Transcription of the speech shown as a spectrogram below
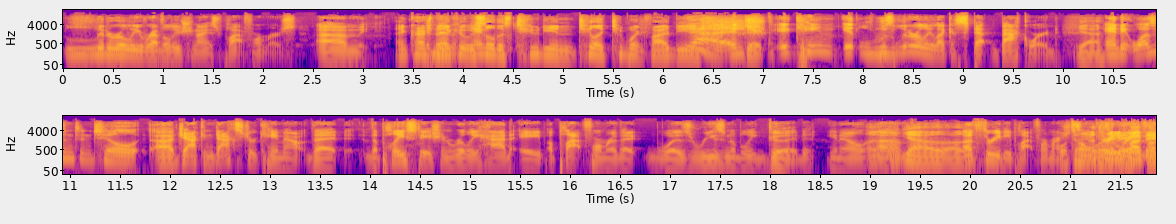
literally revolutionized platformers. Um, and Crash and then- Bandicoot was and- still this two D and two like two point five D. yeah, and shit. tr- it came. It was literally like a step backward. Yeah. and it wasn't until uh, Jak and Daxter came out that the PlayStation really had a, a platformer that was reasonably good. You know, Uh, Um, yeah, uh, a 3D platformer. I Well, don't worry. They, they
